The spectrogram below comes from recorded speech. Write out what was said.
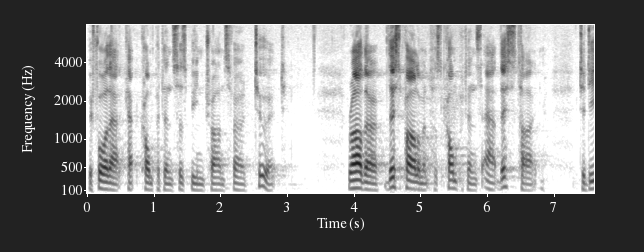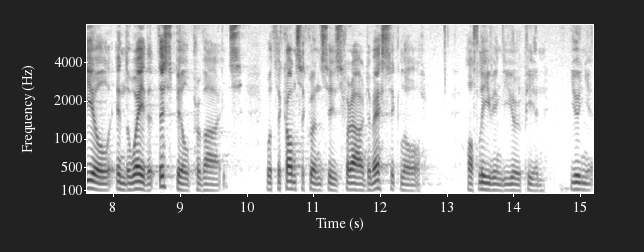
before that competence has been transferred to it. Rather, this Parliament has competence at this time to deal in the way that this bill provides with the consequences for our domestic law of leaving the European Union.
